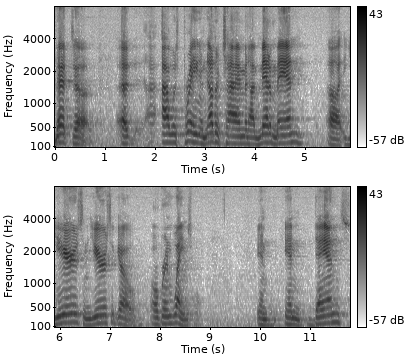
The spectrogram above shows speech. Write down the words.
that uh, uh, I was praying another time, and I met a man uh, years and years ago over in Waynesville, in in Dan's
